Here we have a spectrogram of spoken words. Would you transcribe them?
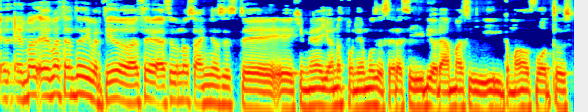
Es, es ba- es bastante divertido. Hace, hace unos años, este, eh, Jimena y yo nos poníamos a hacer así dioramas y, y tomamos fotos.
